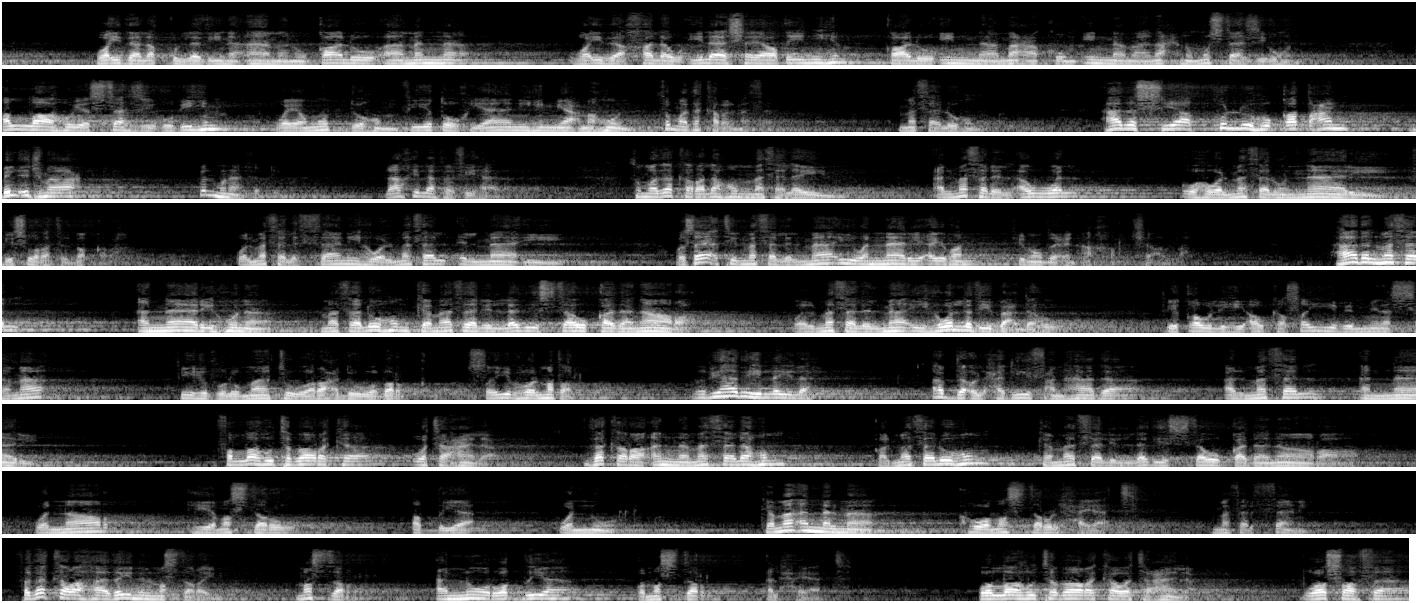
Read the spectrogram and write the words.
وإذا لقوا الذين آمنوا قالوا آمنا. وإذا خلوا إلى شياطينهم قالوا إنا معكم إنما نحن مستهزئون. الله يستهزئ بهم ويمدهم في طغيانهم يعمهون. ثم ذكر المثل مثلهم. هذا السياق كله قطعا بالإجماع في المنافقين لا خلاف في هذا. ثم ذكر لهم مثلين. المثل الأول وهو المثل الناري في سورة البقرة والمثل الثاني هو المثل المائي وسيأتي المثل المائي والناري أيضا في موضع آخر إن شاء الله. هذا المثل النار هنا مثلهم كمثل الذي استوقد نارا والمثل المائي هو الذي بعده في قوله أو كصيب من السماء فيه ظلمات ورعد وبرق الصيب هو المطر. ففي هذه الليلة أبدأ الحديث عن هذا المثل الناري فالله تبارك وتعالى ذكر أن مثلهم قال مثلهم كمثل الذي استوقد نارا والنار هي مصدر الضياء والنور. كما أن الماء هو مصدر الحياة المثل الثاني. فذكر هذين المصدرين مصدر النور والضياء ومصدر الحياة. والله تبارك وتعالى وصف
